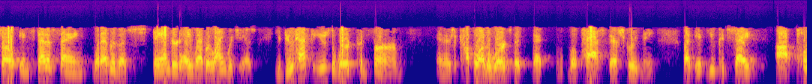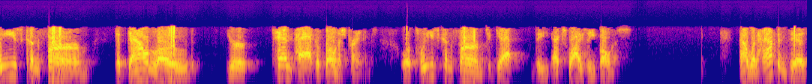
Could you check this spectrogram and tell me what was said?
So instead of saying whatever the standard AWeber language is, you do have to use the word confirm and there's a couple other words that, that will pass their scrutiny. But it, you could say, uh, please confirm to download your 10 pack of bonus trainings, or please confirm to get the XYZ bonus. Now, what happens is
